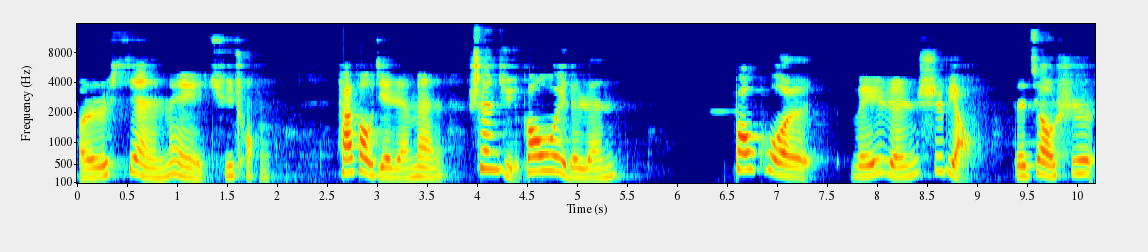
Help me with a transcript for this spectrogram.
而献媚取宠。他告诫人们，身居高位的人，包括为人师表的教师，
